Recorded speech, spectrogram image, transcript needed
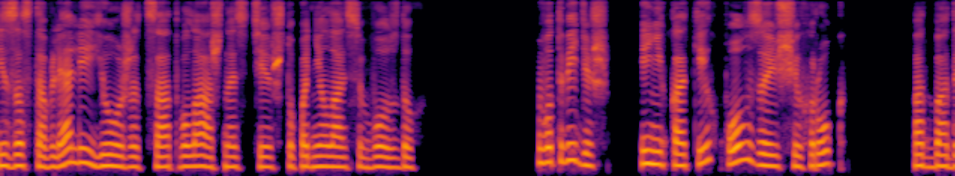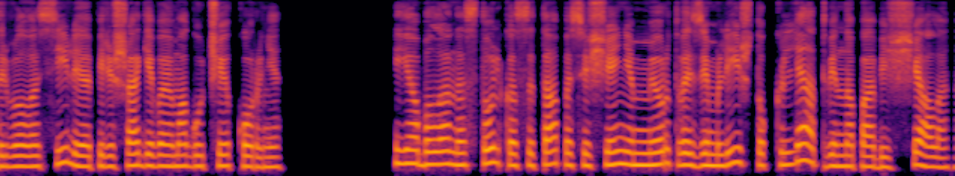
и заставляли ежиться от влажности, что поднялась в воздух. «Вот видишь, и никаких ползающих рук», подбадривала Силия, перешагивая могучие корни. Я была настолько сыта посещением мертвой земли, что клятвенно пообещала.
